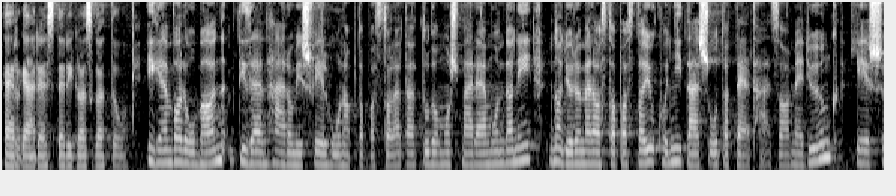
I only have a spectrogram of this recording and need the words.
Ergár Eszter igazgató? Igen, valóban 13 és fél hónap tapasztalatát tudom most már elmondani. Nagy örömmel azt tapasztaljuk, hogy nyitás óta teltházzal megyünk, és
